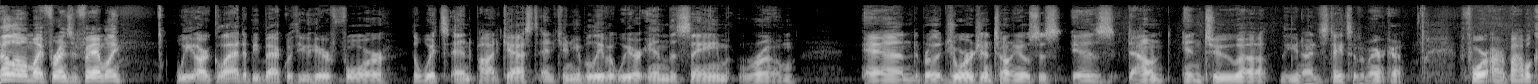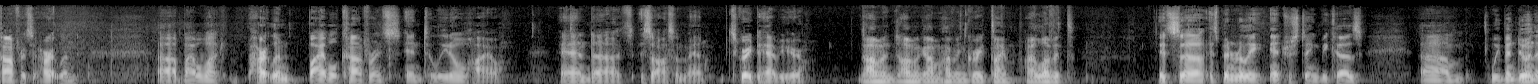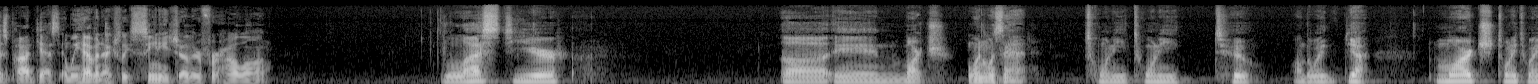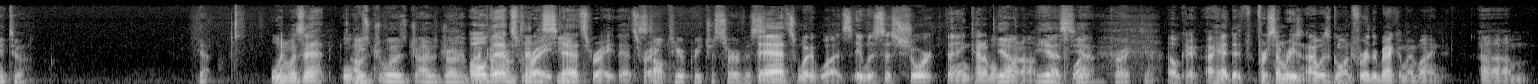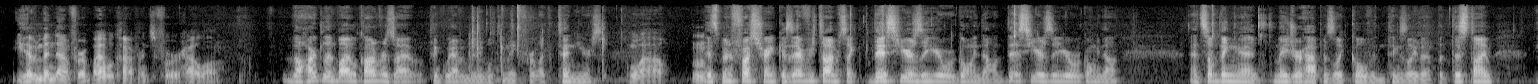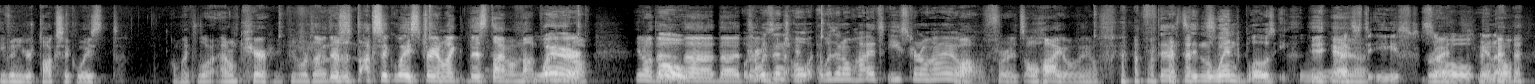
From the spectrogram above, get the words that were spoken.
Hello, my friends and family. We are glad to be back with you here for the Wits End podcast. And can you believe it? We are in the same room. And Brother George Antonios is, is down into uh, the United States of America for our Bible conference at Heartland uh, Bible Heartland Bible Conference in Toledo, Ohio. And uh, it's, it's awesome, man. It's great to have you here. I'm, I'm, I'm having a great time. I love it. It's uh, it's been really interesting because um, we've been doing this podcast and we haven't actually seen each other for how long? Last year, uh, in March. When was that? 2022. On the way, yeah, March 2022. When was that? What I was, was I was driving. oh, that's right. That's right. That's right. Stopped here, preach a service. That's what it was. It was a short thing, kind of a yeah, one-off. Yes, that's why. Yeah, correct. Yeah. Okay, I had to. For some reason, I was going further back in my mind. Um, you haven't been down for a Bible conference for how long? The Heartland Bible Conference, I think we haven't been able to make for like ten years. Wow. Mm. It's been frustrating because every time it's like this year's the year we're going down. This year's the year we're going down, and something uh, major happens like COVID and things like that. But this time, even your toxic waste I'm like, Lord, I don't care. People were telling me there's a toxic waste train. I'm like, this time I'm not Where? It off. You know the oh, the the well, was in oh, it was in Ohio. It's Eastern Ohio. Well, for it's Ohio, you know. That's and the wind blows west to east, so you know.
